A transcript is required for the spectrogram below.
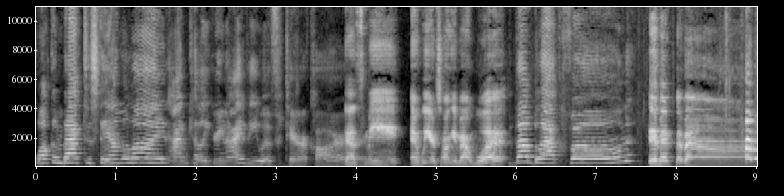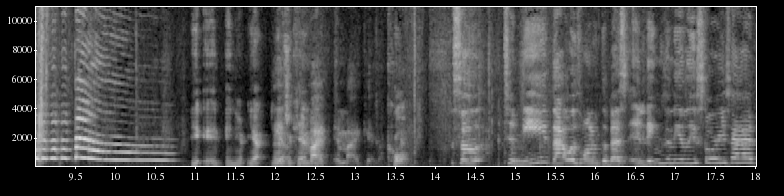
Welcome back to Stay on the Line. I'm Kelli Green Ivy with Terrah Card. That's me, and we are talking about what? The Black Phone. In, in your yeah, there's Yeah, your camera. in my in my camera. Cool. So to me, that was one of the best endings any of these stories had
